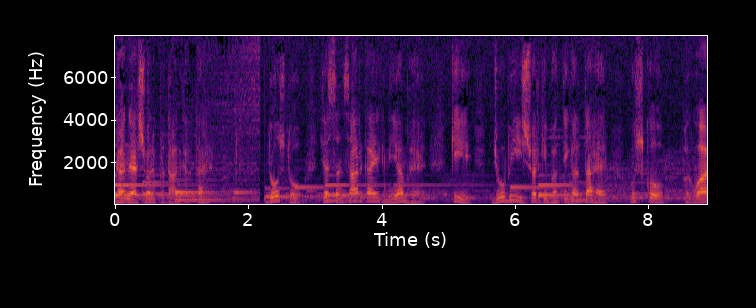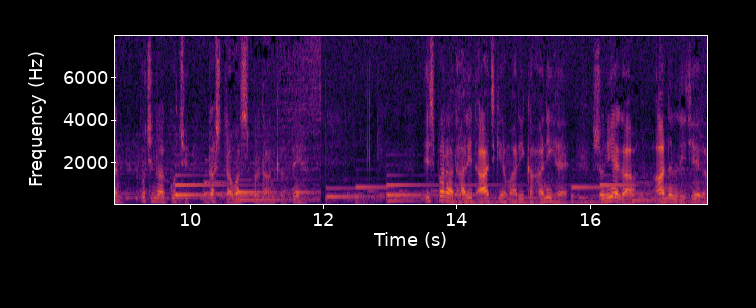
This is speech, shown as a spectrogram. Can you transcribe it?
धन ऐश्वर्य प्रदान करता है। दोस्तों, यह संसार का एक नियम है कि जो भी ईश्वर की भक्ति करता है, उसको भगवान कुछ ना कुछ कष्ट अवश्य प्रदान करते हैं। इस पर आधारित आज की हमारी कहानी है। सुनिएगा, आनंद लीजिएगा।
